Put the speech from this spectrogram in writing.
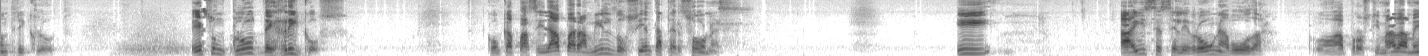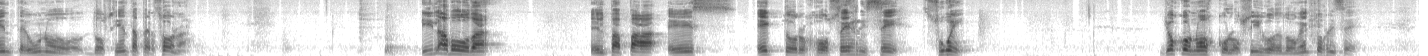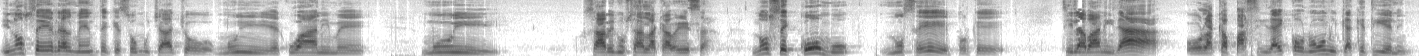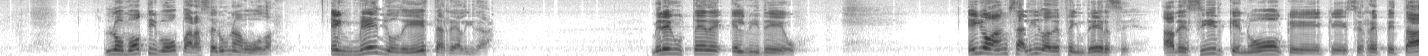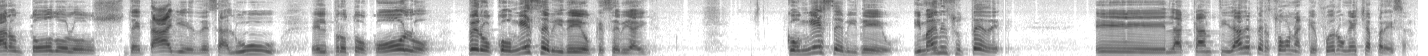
Country Club. Es un club de ricos con capacidad para 1.200 personas. Y ahí se celebró una boda con aproximadamente unos 200 personas. Y la boda, el papá es Héctor José Ricé Sue. Yo conozco los hijos de don Héctor Ricé y no sé realmente que son muchachos muy ecuánimes, muy, saben usar la cabeza. No sé cómo, no sé, porque si la vanidad o la capacidad económica que tienen lo motivó para hacer una boda en medio de esta realidad. Miren ustedes el video. Ellos han salido a defenderse a decir que no, que, se respetaron todos los detalles de salud, el protocolo, pero con ese video que se ve ahí, con ese video, imagínense ustedes eh, la cantidad de personas que fueron hechas presas,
